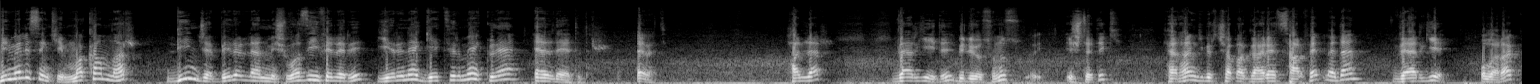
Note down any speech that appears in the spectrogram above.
Bilmelisin ki makamlar dince belirlenmiş vazifeleri yerine getirmekle elde edilir. Evet. Haller vergiydi biliyorsunuz işledik. Herhangi bir çaba gayret sarf etmeden vergi olarak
